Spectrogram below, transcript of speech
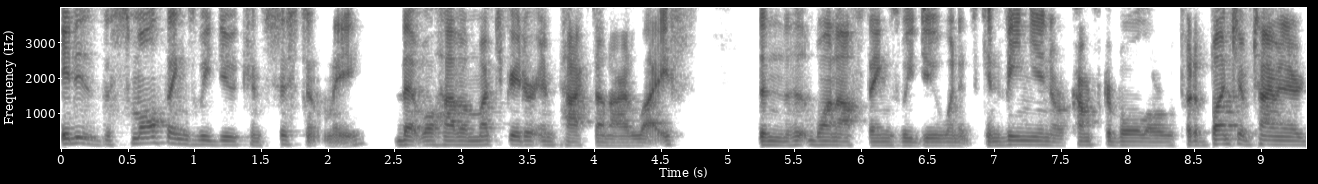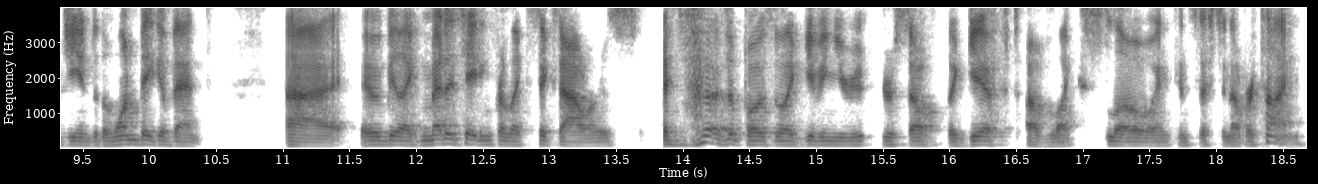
it is the small things we do consistently that will have a much greater impact on our life than the one-off things we do when it's convenient or comfortable or we put a bunch of time and energy into the one big event. Uh, it would be like meditating for like six hours as, as opposed to like giving you, yourself the gift of like slow and consistent over time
